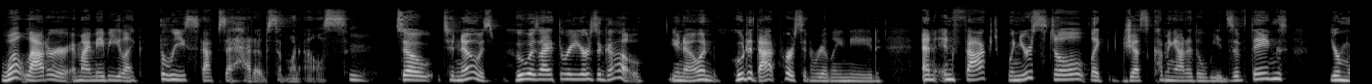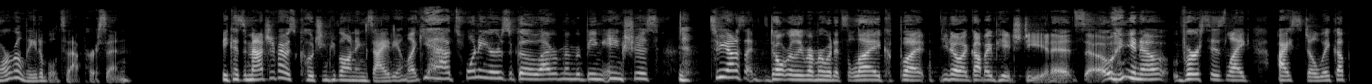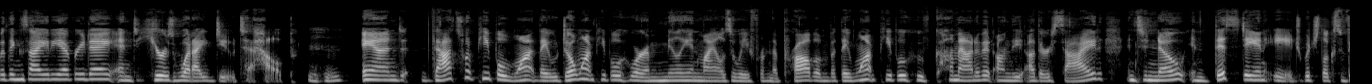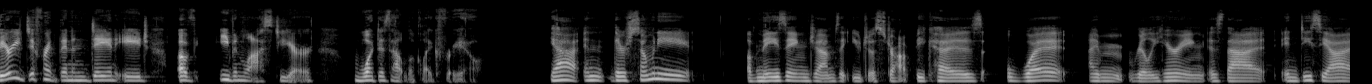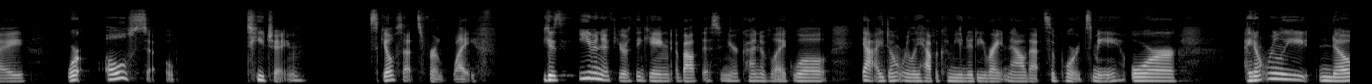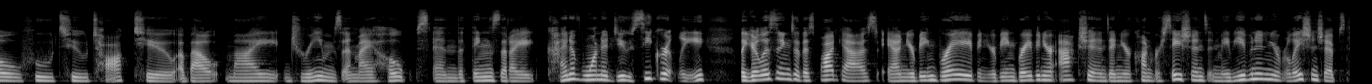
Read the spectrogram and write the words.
what ladder am I maybe like three steps ahead of someone else? Mm. So to know is who was I three years ago? You know, and who did that person really need? And in fact, when you're still like just coming out of the weeds of things, you're more relatable to that person. Because imagine if I was coaching people on anxiety. I'm like, yeah, 20 years ago, I remember being anxious. to be honest, I don't really remember what it's like, but you know, I got my PhD in it. So, you know, versus like, I still wake up with anxiety every day and here's what I do to help. Mhm. And that's what people want. They don't want people who are a million miles away from the problem, but they want people who've come out of it on the other side and to know in this day and age, which looks very different than in day and age of even last year, what does that look like for you? Yeah. And there's so many amazing gems that you just dropped because what I'm really hearing is that in DCI, we're also teaching skill sets for life. Because even if you're thinking about this and you're kind of like, well, yeah, I don't really have a community right now that supports me, or I don't really know who to talk to about my dreams and my hopes and the things that I kind of want to do secretly. Like you're listening to this podcast and you're being brave and you're being brave in your actions and your conversations and maybe even in your relationships.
